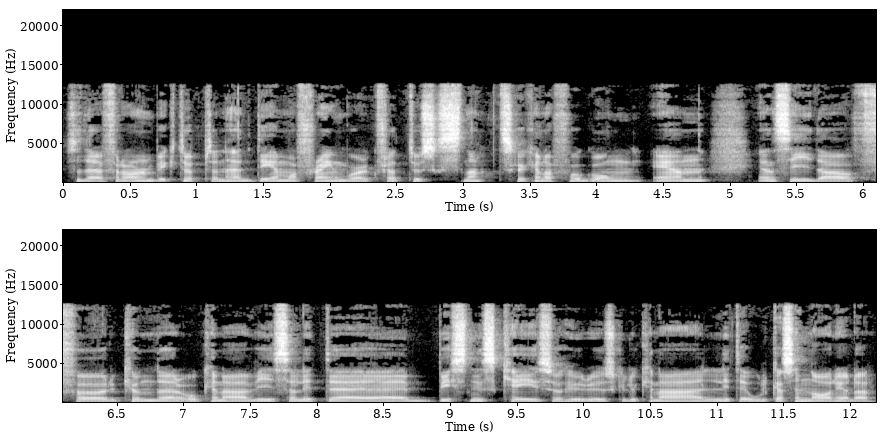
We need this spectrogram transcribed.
Så därför har de byggt upp den här Demo Framework för att du snabbt ska kunna få igång en, en sida för kunder och kunna visa lite eh, business case och hur du skulle kunna, lite olika scenarier där.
